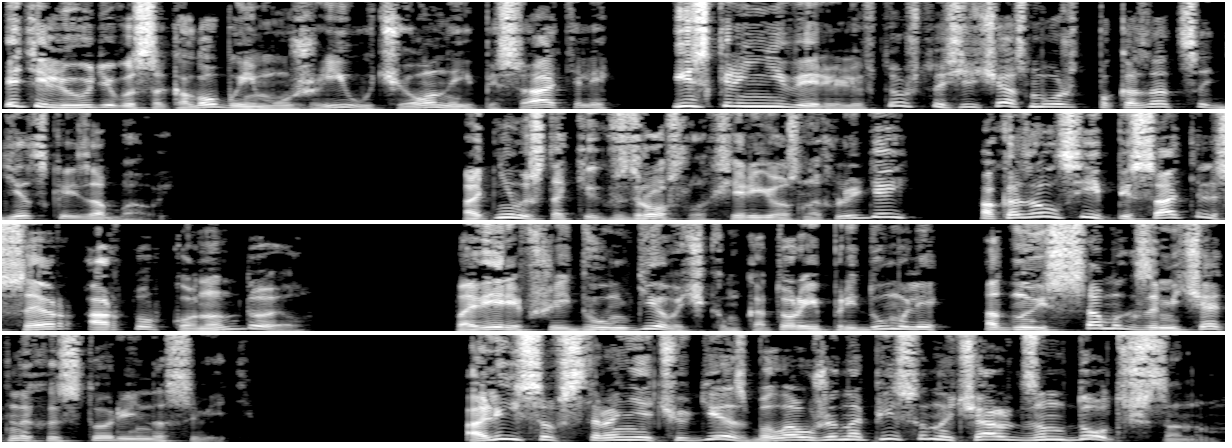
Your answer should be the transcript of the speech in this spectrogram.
Эти люди, высоколобые мужи, ученые, писатели, искренне верили в то, что сейчас может показаться детской забавой. Одним из таких взрослых серьезных людей оказался и писатель сэр Артур Конан Дойл, поверивший двум девочкам, которые придумали одну из самых замечательных историй на свете. «Алиса в стране чудес» была уже написана Чарльзом Доджсоном,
